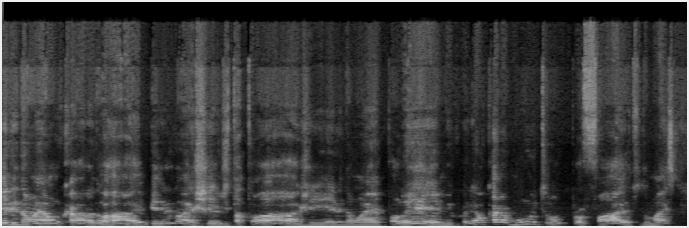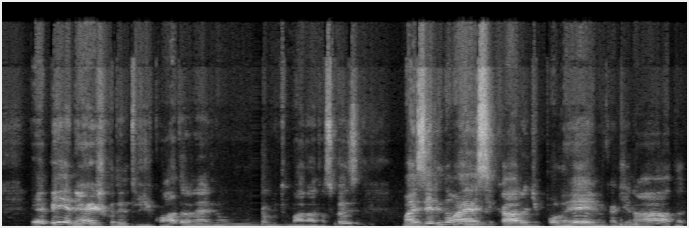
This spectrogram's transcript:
ele não é um cara do hype, ele não é cheio de tatuagem, ele não é polêmico, ele é um cara muito low profile e tudo mais. Ele é bem enérgico dentro de quadra, né? Ele não é muito barato as coisas, mas ele não é esse cara de polêmica, de nada.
